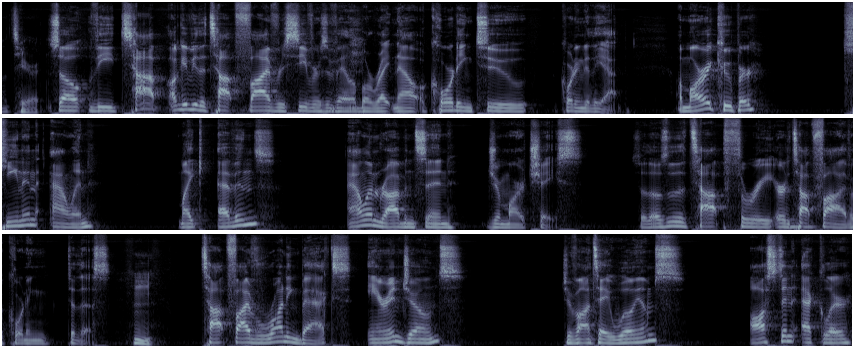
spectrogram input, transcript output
Let's hear it. So the top, I'll give you the top five receivers available right now, according to according to the app: Amari Cooper, Keenan Allen, Mike Evans, Allen Robinson, Ja'Marr Chase. So those are the top three or the top five according to this. Hmm. Top five running backs: Aaron Jones, Javonte Williams, Austin Ekeler,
